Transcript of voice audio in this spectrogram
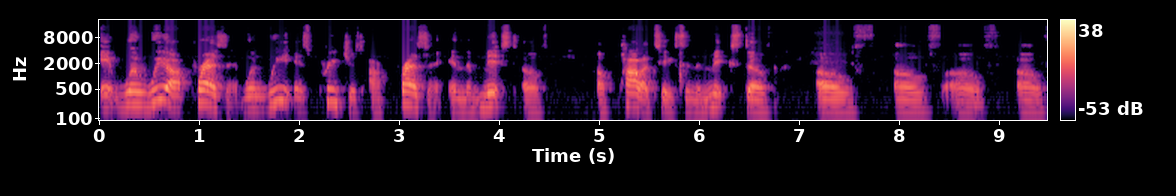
it, when we are present, when we as preachers are present in the midst of of politics, in the midst of of of of of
